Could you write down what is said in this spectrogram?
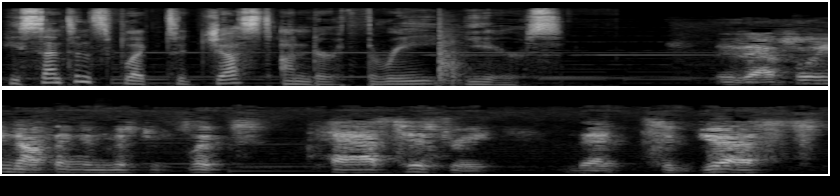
He sentenced Flick to just under three years. There's absolutely nothing in Mr. Flick's past history that suggests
